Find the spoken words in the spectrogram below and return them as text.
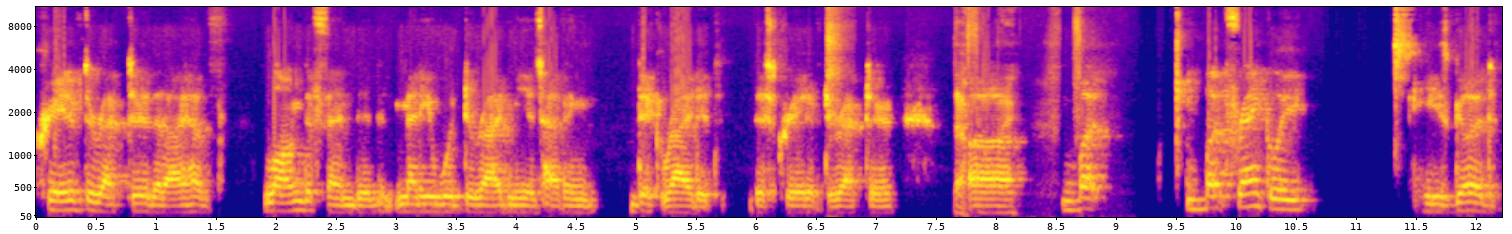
creative director that I have long defended. Many would deride me as having dick rided this creative director, Definitely. uh, but but frankly, he's good.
